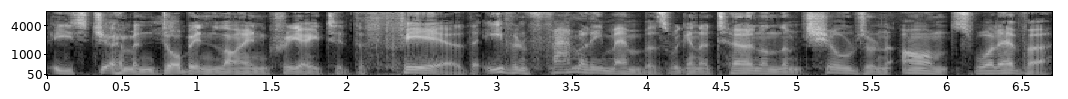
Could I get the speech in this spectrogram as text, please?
East German Dobbin line created, the fear that even family members were going to turn on them, children, aunts, whatever.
